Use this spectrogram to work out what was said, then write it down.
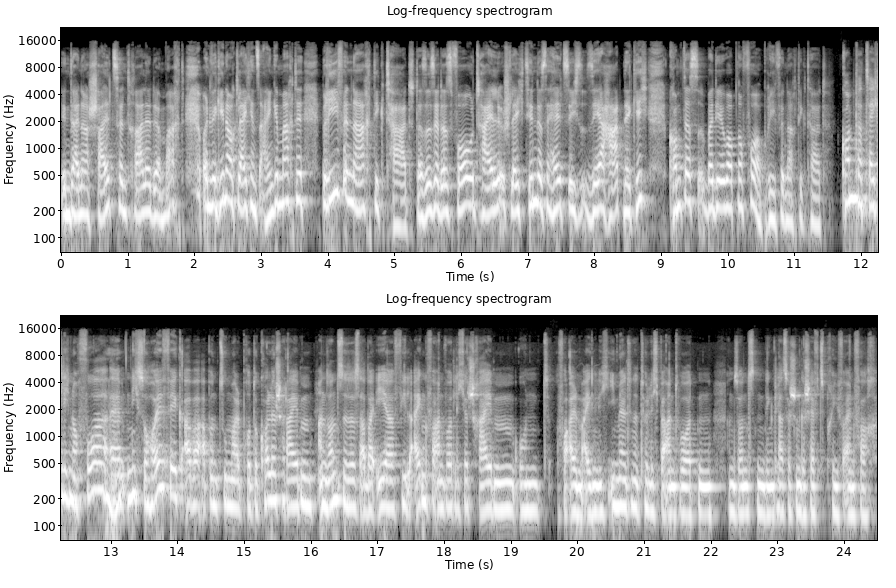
in deiner Schallzentrale der Macht. Und wir gehen auch gleich ins Eingemachte. Briefe nach Diktat. Das ist ja das Vorurteil schlechthin. Das hält sich sehr hartnäckig. Kommt das bei dir überhaupt noch vor, Briefe nach Diktat? Kommt tatsächlich noch vor, mhm. äh, nicht so häufig, aber ab und zu mal Protokolle schreiben. Ansonsten ist es aber eher viel eigenverantwortliches Schreiben und vor allem eigentlich E-Mails natürlich beantworten. Ansonsten den klassischen Geschäftsbrief einfach.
